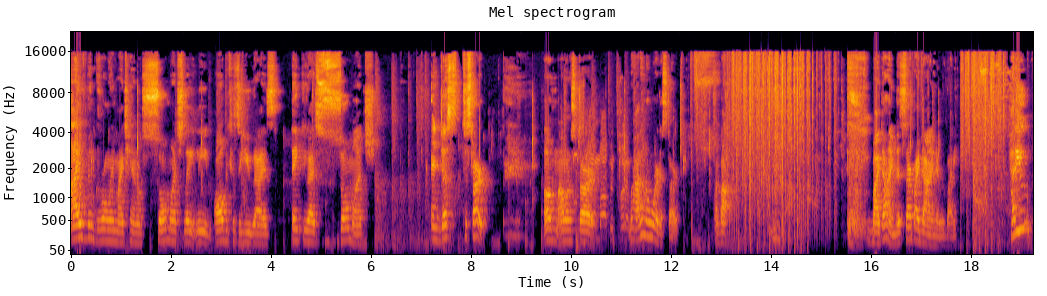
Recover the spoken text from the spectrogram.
I've been growing my channel so much lately, all because of you guys. Thank you guys so much. And just to start, um, I want to start. Well, I don't know where to start. About by dying. Let's start by dying, everybody. How do you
